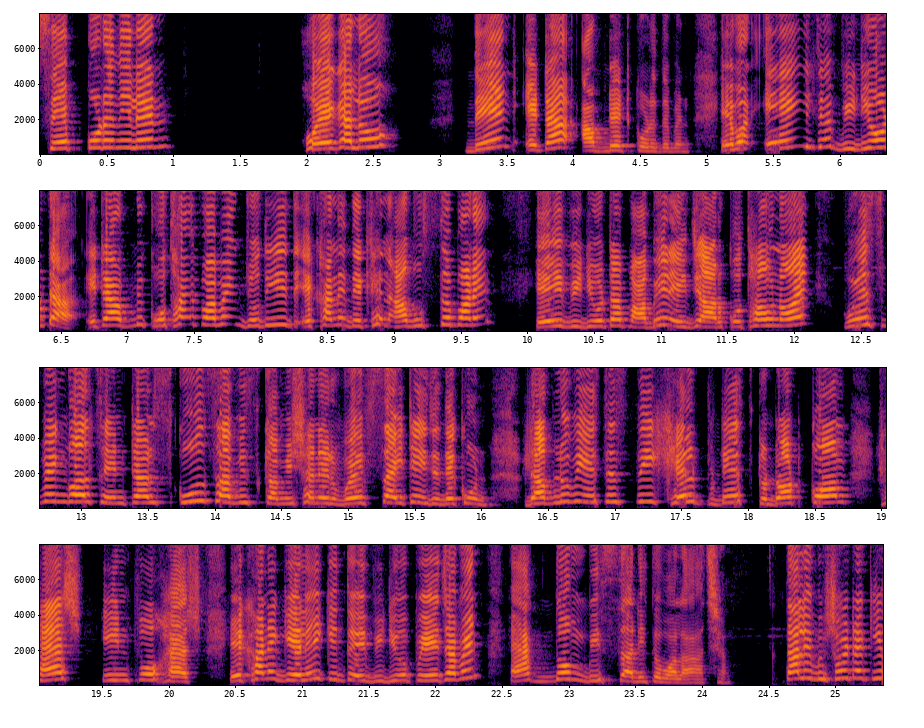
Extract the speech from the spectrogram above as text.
সেভ করে নিলেন, হয়ে গেল দেন এটা আপডেট করে দেবেন। এবার এই যে ভিডিওটা এটা আপনি কোথায় পাবেন যদি এখানে দেখে না বুঝতে পারেন এই ভিডিওটা পাবেন। এই যে আর কোথাও নয় West Bengal central school service কমিশনের ওয়েবসাইটে এই যে দেখুন WBSSC help desk dot com hash info hash এখানে গেলেই কিন্তু এই ভিডিও পেয়ে যাবেন। একদম বিস্তারিত বলা আছে। তাহলে বিষয়টা কি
